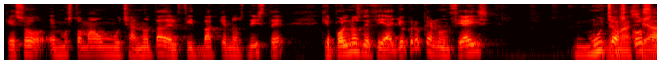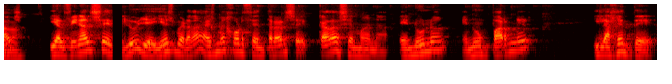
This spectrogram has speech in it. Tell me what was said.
Que eso hemos tomado mucha nota del feedback que nos diste, que Paul nos decía, yo creo que anunciáis muchas cosas y al final se diluye, y es verdad, es mejor centrarse cada semana en una, en un partner, y la gente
